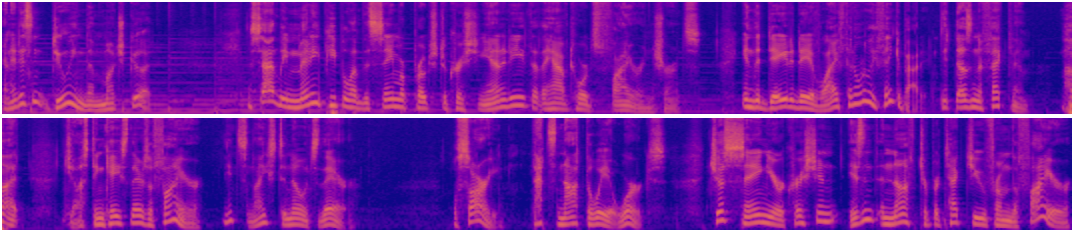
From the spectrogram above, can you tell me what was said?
and it isn't doing them much good. Sadly, many people have the same approach to Christianity that they have towards fire insurance. In the day to day of life, they don't really think about it, it doesn't affect them. But just in case there's a fire, it's nice to know it's there. Well, sorry, that's not the way it works. Just saying you're a Christian isn't enough to protect you from the fire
